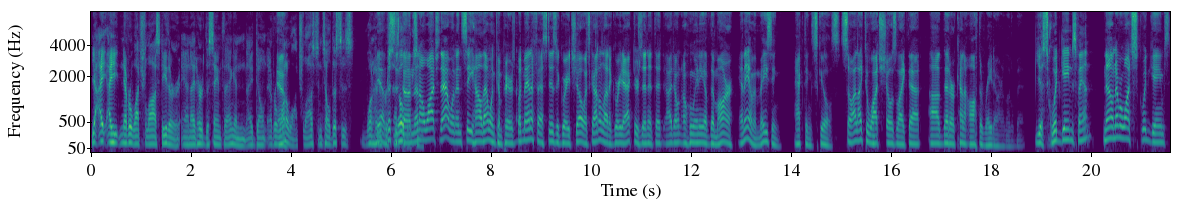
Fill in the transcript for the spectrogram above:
Yeah, I, I never watched Lost either, and I'd heard the same thing, and I don't ever Yeah. want to watch Lost until this is one hundred Yeah, percent this is done. Then I'll watch that one and see how that one compares. But Manifest is a great show. It's got a lot of great actors in it that I don't know who any of them are, and they have amazing acting skills. So I like to watch shows like that uh, that are kind of off the radar a little bit. you a Squid Games fan? No, never watched Squid Games.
